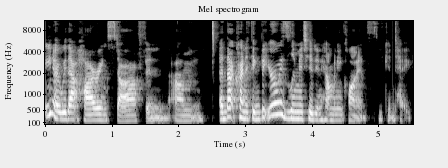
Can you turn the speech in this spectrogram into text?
you know, without hiring staff and um, and that kind of thing. But you're always limited in how many clients you can take.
